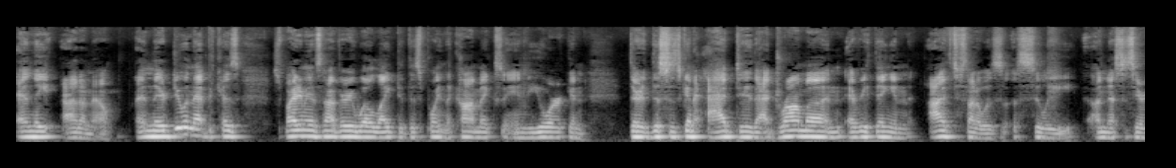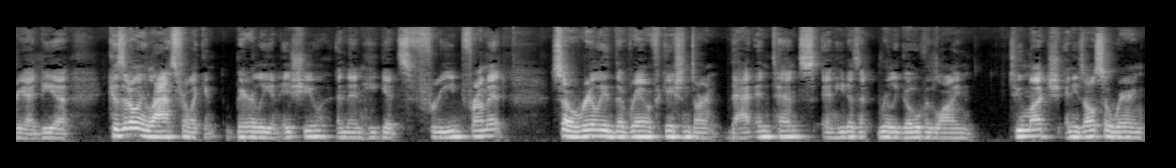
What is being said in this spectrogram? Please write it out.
And they I don't know, and they're doing that because Spider-Man's not very well liked at this point in the comics in New York, and this is going to add to that drama and everything. And I just thought it was a silly, unnecessary idea because it only lasts for like an, barely an issue, and then he gets freed from it. So really, the ramifications aren't that intense, and he doesn't really go over the line too much. And he's also wearing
